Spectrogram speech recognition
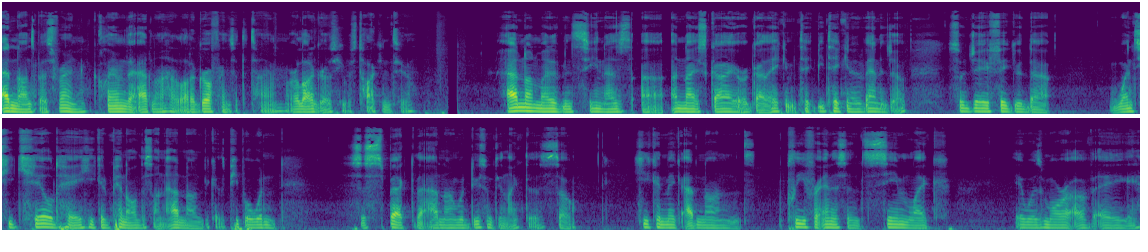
Adnan's best friend, claimed that Adnan had a lot of girlfriends at the time, or a lot of girls he was talking to. Adnan might have been seen as uh, a nice guy or a guy that he can t- be taken advantage of. So Jay figured that once he killed Hae, he could pin all this on Adnan because people wouldn't suspect that Adnan would do something like this. So he could make Adnan's plea for innocence seem like it was more of a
